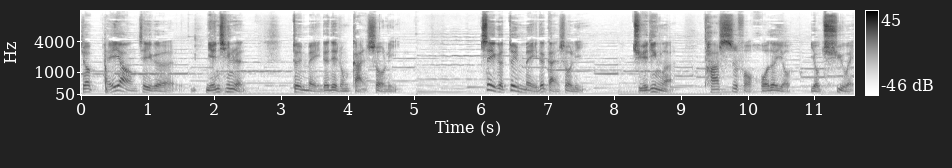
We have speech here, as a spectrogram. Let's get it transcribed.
就要培养这个年轻人对美的这种感受力。这个对美的感受力，决定了他是否活得有有趣味，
